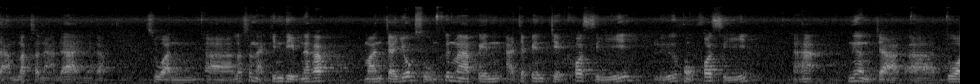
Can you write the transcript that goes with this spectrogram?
3 ลักษณะได้นะครับ ส่วนลักษณะกินดิบนะครับ มันจะยกสูงขึ้นมาเป็นอาจจะเป็น 7 ข้อสีหรือ 6 ข้อสีนะฮะเนื่องจากาตัว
